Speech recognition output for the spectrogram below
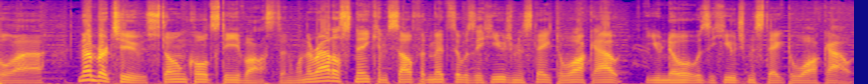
blah. Number 2, Stone Cold Steve Austin. When the Rattlesnake himself admits it was a huge mistake to walk out, you know it was a huge mistake to walk out.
